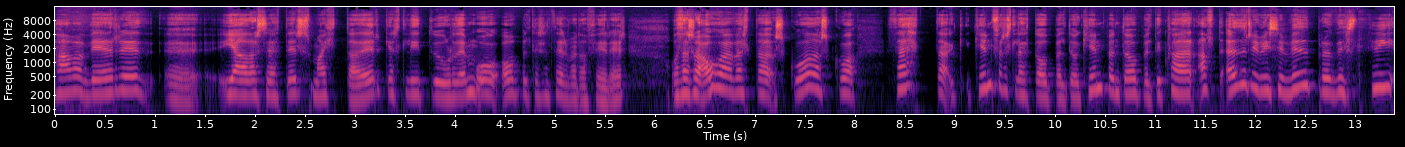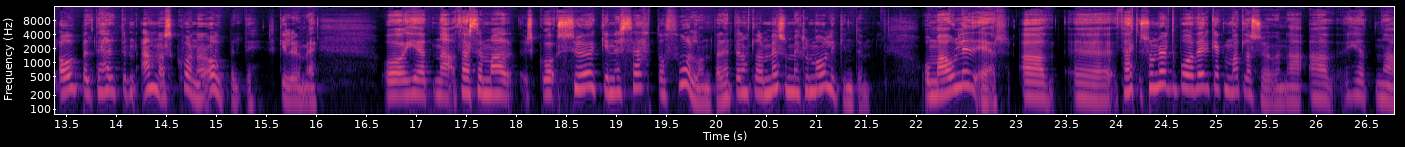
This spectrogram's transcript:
hafa verið uh, jáðarsettir, smættaðir, gert lítið úr þeim og ofbeldi sem þeir verða fyrir. Og það er svo áhugavert að skoða sko þetta kynferðslegt ofbeldi og kynböndu ofbeldi hvað er allt öðruvísi viðbröðist því ofbeldi heldur en annars konar ofbeldi, skiljum við og hérna það sem að sko sökin er sett á þólandan, þetta er náttúrulega með svo miklu málíkindum og málið er að uh, þetta, svona er þetta búið að vera gegnum alla söguna að hérna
